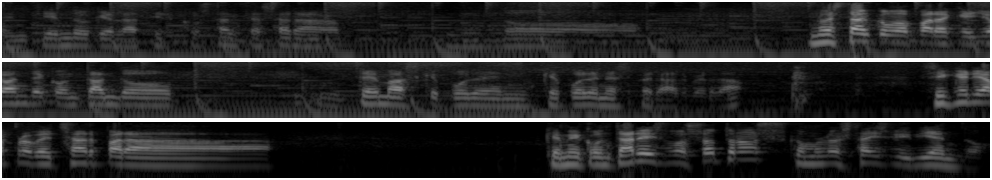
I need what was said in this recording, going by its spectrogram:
Entiendo que las circunstancias ahora no, no están como para que yo ande contando temas que pueden, que pueden esperar, ¿verdad? Sí quería aprovechar para que me contarais vosotros cómo lo estáis viviendo.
